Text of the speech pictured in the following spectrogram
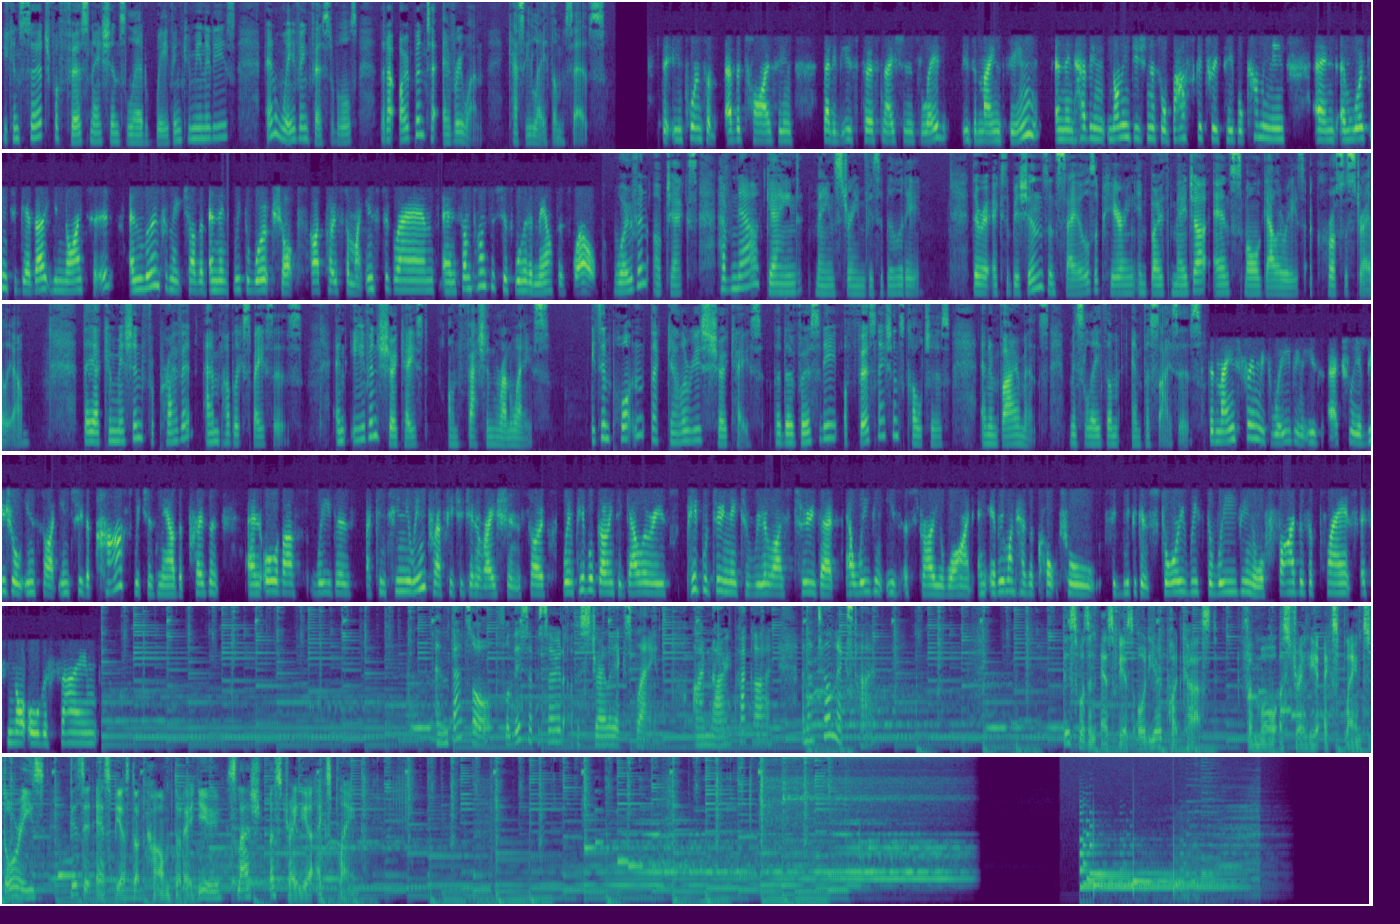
You can search for First Nations led weaving communities and weaving festivals that are open to everyone, Cassie Leatham says. The importance of advertising that it is First Nations led is a main thing. And then having non Indigenous or basketry people coming in and, and working together, united, and learn from each other. And then with the workshops, I post on my Instagrams, and sometimes it's just word of mouth as well. Woven objects have now gained mainstream visibility. There are exhibitions and sales appearing in both major and small galleries across Australia. They are commissioned for private and public spaces and even showcased on fashion runways. It's important that galleries showcase the diversity of First Nations cultures and environments, Ms. Leatham emphasises. The mainstream with weaving is actually a visual insight into the past, which is now the present and all of us weavers are continuing for our future generations. So when people go into galleries, people do need to realise too that our weaving is Australia wide and everyone has a cultural significant story with the weaving or fibres of plants. It's not all the same. And that's all for this episode of Australia Explained. I'm Nari Pakai, and until next time, this was an SBS audio podcast. For more Australia Explained stories, visit sbs.com.au slash Australia Explained.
